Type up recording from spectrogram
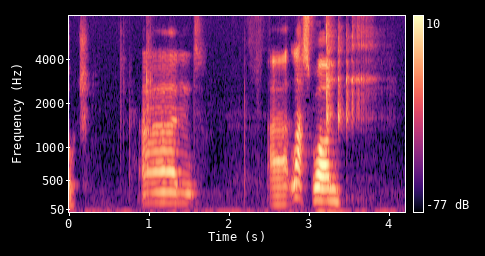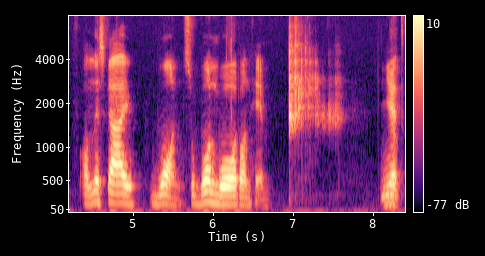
Ouch. And uh, last one on this guy, one. So one ward on him. Niet.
